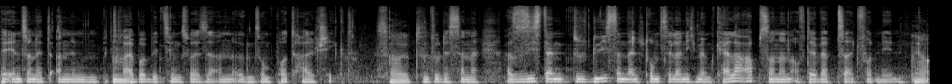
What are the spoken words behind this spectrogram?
per Internet an den Betreiber mhm. beziehungsweise an irgendein so Portal schickt. Ist halt und du das dann, also siehst dann, du liest dann deinen Stromzähler nicht mehr im Keller ab, sondern auf der Website von denen. Ja,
